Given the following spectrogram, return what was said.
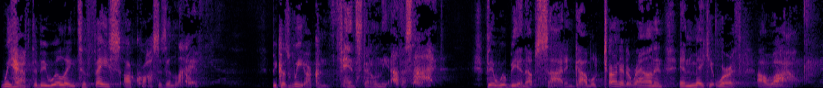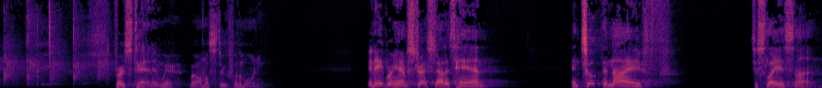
we have to be willing to face our crosses in life because we are convinced that on the other side, there will be an upside and God will turn it around and, and make it worth our while. Verse 10, and we're, we're almost through for the morning. And Abraham stretched out his hand and took the knife to slay his son.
